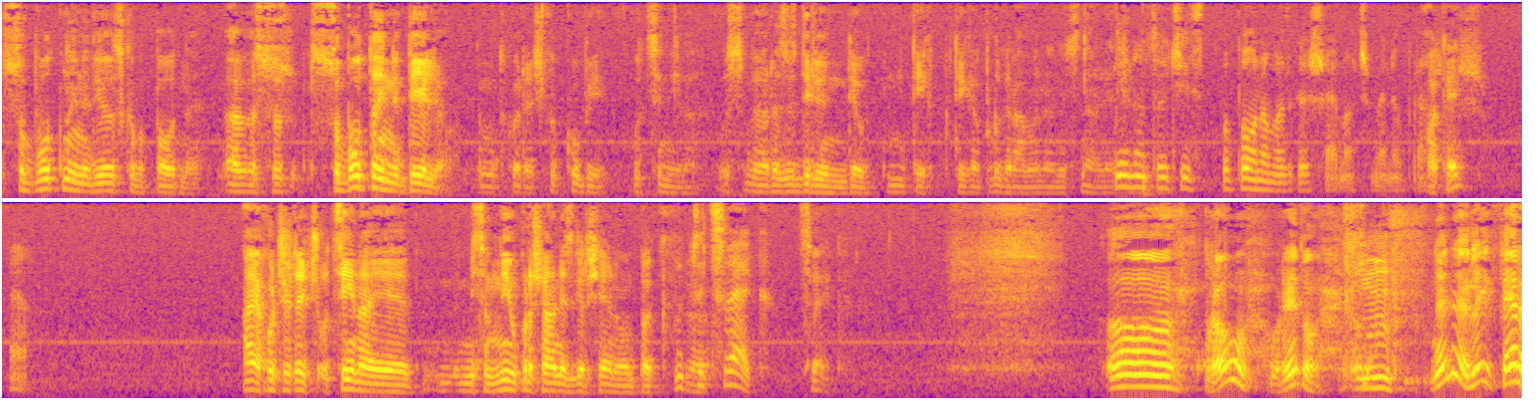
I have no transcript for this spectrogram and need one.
Sobotno in nedeljsko popovdne, so, soboto in nedeljo, da mu tako rečem, kako bi ocenila razvedrilni del teh, tega programa na nacionalni Je no, to je čist popolnoma zgrešeno, če me ne vprašaš. Okej. Ja. A ja, hoče reči, ocena je, mislim, ni vprašanje zgrešeno, ampak To je cvek. cvek. Uh, prav, v redu. Um, ne, ne, glej, fair,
